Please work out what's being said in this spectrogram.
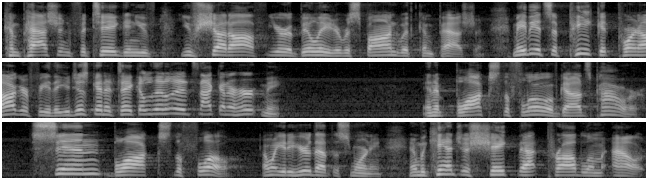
compassion fatigued and you've, you've shut off your ability to respond with compassion. Maybe it's a peek at pornography that you're just going to take a little, it's not going to hurt me. And it blocks the flow of God's power. Sin blocks the flow. I want you to hear that this morning. And we can't just shake that problem out.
